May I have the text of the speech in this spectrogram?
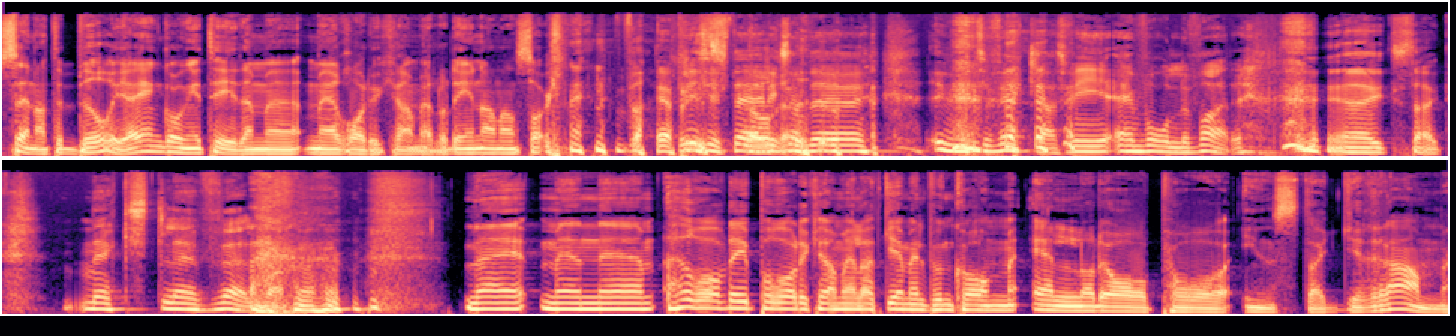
Sen att det börjar en gång i tiden med, med radiokarameller, det är en annan sak. Precis, det, är liksom, det utvecklas, vi evolvar. Ja, exakt. Next level. Nej, men eh, hör av dig på radiokarameller.gmail.com eller då på Instagram.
